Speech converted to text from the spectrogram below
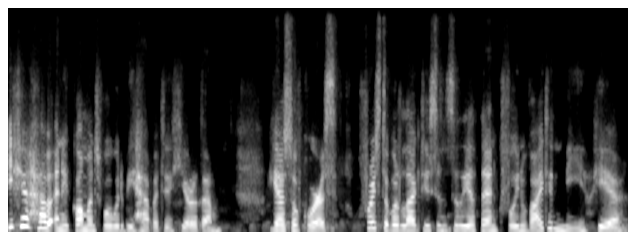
if you have any comments, we would be happy to hear them. Yes, of course. First, I would like to sincerely thank for inviting me here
